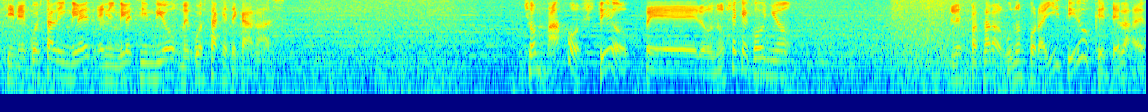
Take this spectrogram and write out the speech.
Si me cuesta el inglés, el inglés indio me cuesta que te cagas. Son majos, tío, pero no sé qué coño les pasará a algunos por allí, tío. Qué tela, eh.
